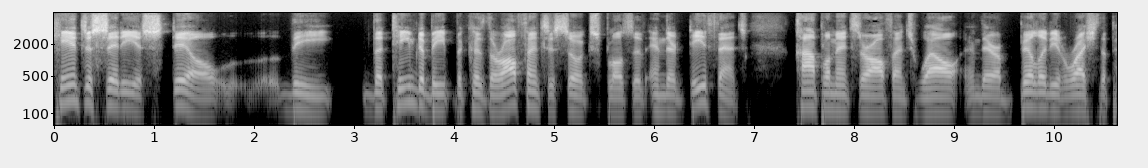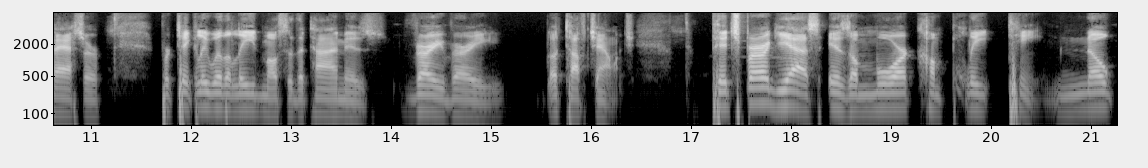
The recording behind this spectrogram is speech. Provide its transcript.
Kansas City is still the the team to beat because their offense is so explosive and their defense complements their offense well and their ability to rush the passer, particularly with a lead most of the time, is very, very a tough challenge. Pittsburgh, yes, is a more complete team. No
